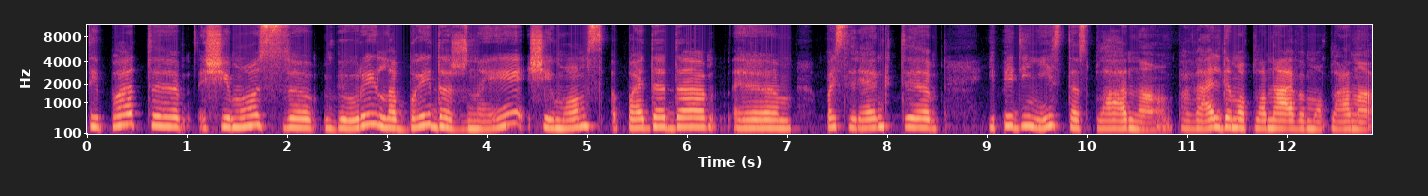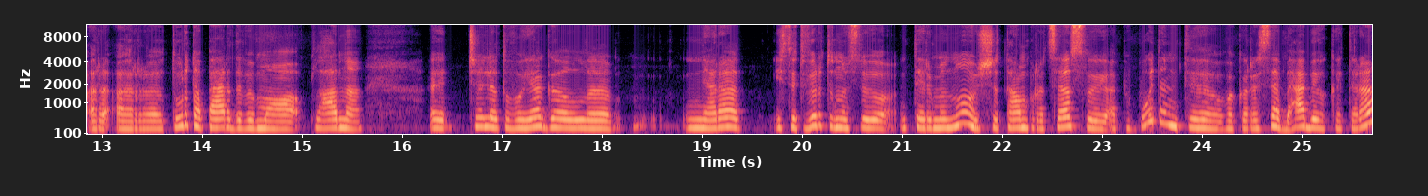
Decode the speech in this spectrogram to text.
Taip pat šeimos biurai labai dažnai šeimoms padeda e, pasirengti įpėdinystės planą, paveldimo planavimo planą ar, ar turto perdavimo planą. E, Čia Lietuvoje gal nėra įsitvirtinusių terminų šitam procesui apibūdinti vakaruose be abejo kad yra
